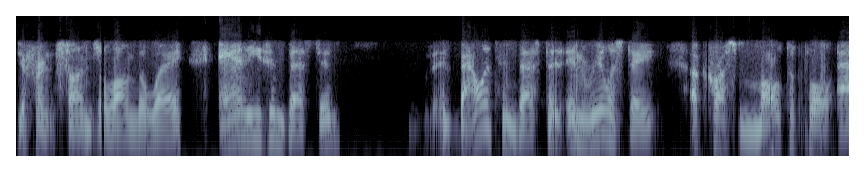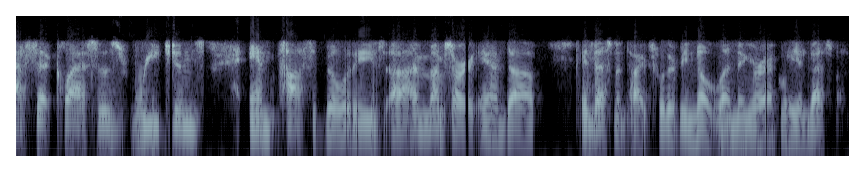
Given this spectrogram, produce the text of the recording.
different funds along the way, and he's invested, balance invested in real estate across multiple asset classes, regions, and possibilities. Uh, I'm, I'm, sorry, and uh, investment types, whether it be note lending or equity investments.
